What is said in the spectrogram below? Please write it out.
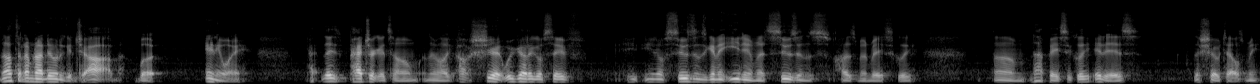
Not that I'm not doing a good job, but anyway, Patrick gets home and they're like, "Oh shit, we got to go save." You know, Susan's gonna eat him. That's Susan's husband, basically. Um, not basically, it is. The show tells me.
